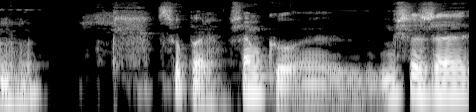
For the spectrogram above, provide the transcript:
Mhm. Super, Przemku. Y, myślę, że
